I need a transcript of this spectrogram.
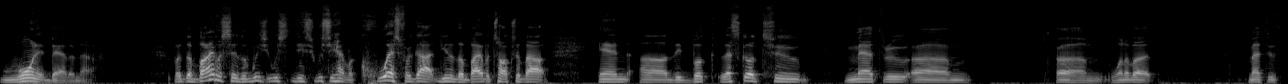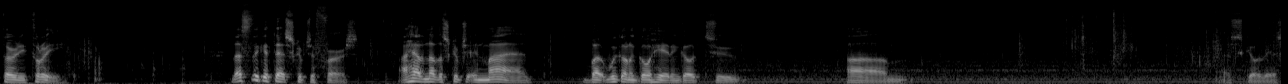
want it bad enough. But the Bible says that we should, we should have a quest for God. You know, the Bible talks about in uh, the book. Let's go to Matthew, um, um, one of our Matthew 33. Let's look at that scripture first. I had another scripture in mind, but we're going to go ahead and go to. Um, let's go this.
